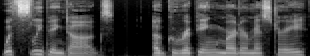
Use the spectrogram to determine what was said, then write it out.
with Sleeping Dogs, a gripping murder mystery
